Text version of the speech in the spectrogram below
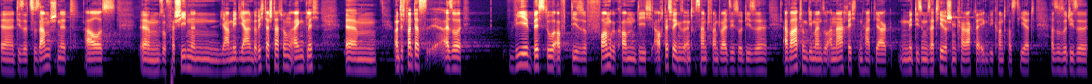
Äh, dieser Zusammenschnitt aus ähm, so verschiedenen ja, medialen Berichterstattungen eigentlich. Ähm, und ich fand das, also wie bist du auf diese Form gekommen, die ich auch deswegen so interessant fand, weil sie so diese Erwartung, die man so an Nachrichten hat, ja mit diesem satirischen Charakter irgendwie kontrastiert. Also so diese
